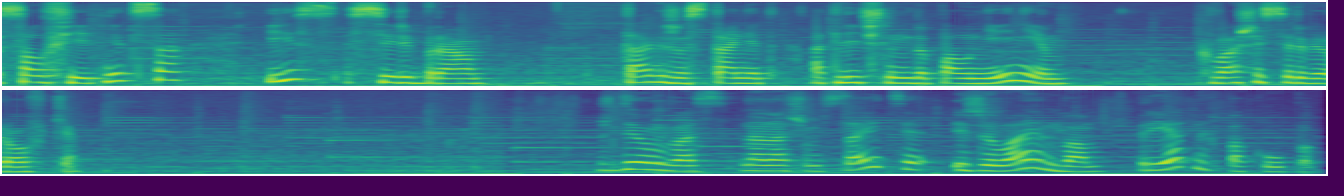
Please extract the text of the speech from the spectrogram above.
Салфетница из серебра также станет отличным дополнением к вашей сервировке. Ждем вас на нашем сайте и желаем вам приятных покупок!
